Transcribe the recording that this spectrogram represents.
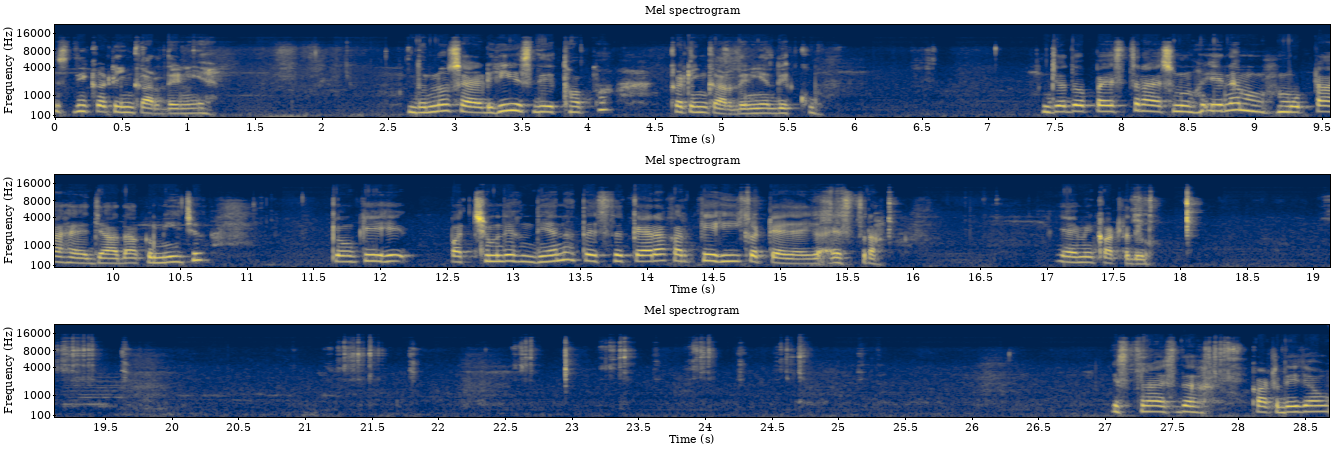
ਇਸ ਦੀ ਕਟਿੰਗ ਕਰ ਦੇਣੀ ਹੈ। ਦੋਨੋਂ ਸਾਈਡ ਹੀ ਇਸ ਦੀ ਇੱਥੋਂ ਆਪਾਂ ਕਟਿੰਗ ਕਰ ਦੇਣੀ ਹੈ, ਦੇਖੋ। ਜਦੋਂ ਆਪਾਂ ਇਸ ਤਰ੍ਹਾਂ ਇਸ ਨੂੰ ਇਹ ਨਾ ਮੋਟਾ ਹੈ, ਜ਼ਿਆਦਾ ਕਮੀਜ਼, ਕਿਉਂਕਿ ਇਹ ਪੱਛਮ ਦੇ ਹੁੰਦੇ ਆ ਨਾ, ਤਾਂ ਇਸ ਦਾ ਕਹਿਰਾ ਕਰਕੇ ਹੀ ਕੱਟਿਆ ਜਾਏਗਾ ਇਸ ਤਰ੍ਹਾਂ। ਐਵੇਂ ਕੱਟ ਦਿਓ। ਇਸ ਤਰ੍ਹਾਂ ਇਸ ਦਾ ਕੱਟਦੇ ਜਾਓ।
